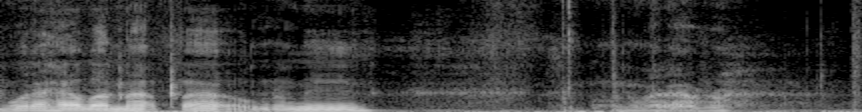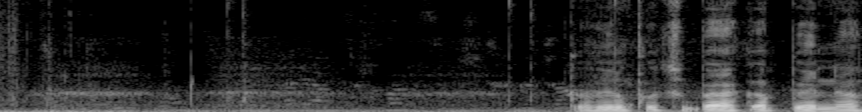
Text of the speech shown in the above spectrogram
What have I not found? I mean, whatever. Go ahead and put you back up in there.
